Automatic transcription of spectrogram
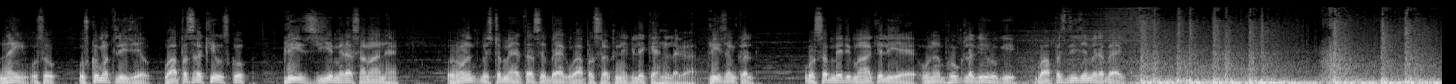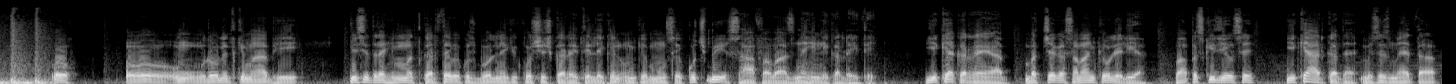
नहीं उसको उसको मत लीजिए, वापस रखिए उसको। प्लीज़, ये मेरा सामान है। रोनित मिस्टर मेहता से बैग वापस रखने के लिए कहने लगा, प्लीज़ अंकल, वो सब मेरी माँ के लिए है, उन्हें भूख लगी होगी, वापस दीजिए मेरा बैग। रोनित की माँ भी किसी तरह हिम्मत करते हुए कुछ बोलने की कोशिश कर रही थी, लेकिन उनके मुँह से कुछ भी साफ़ आवाज़ नहीं निकल रही थी। ये क्या कर रहे हैं आप? बच्चे का सामान क्यों ले लिया? वापस कीजिए उसे। ये क्या हरकत है? मिसेज मेहता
